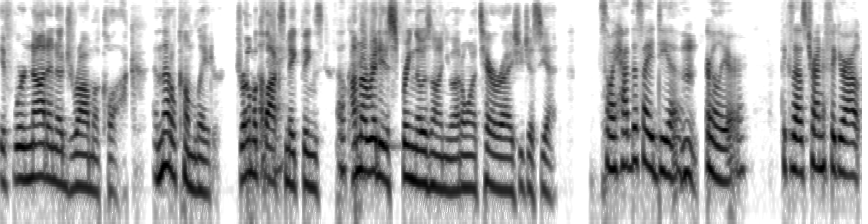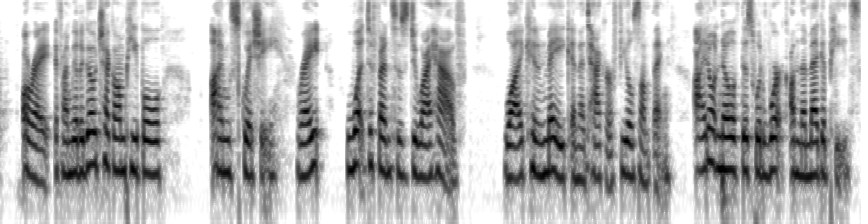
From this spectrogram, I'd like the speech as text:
if we're not in a drama clock and that'll come later. Drama clocks make things, Okay. I'm not ready to spring those on you. I don't want to terrorize you just yet. So I had this idea Mm. earlier because I was trying to figure out all right, if I'm going to go check on people, I'm squishy, right? What defenses do I have? Well, I can make an attacker feel something. I don't know if this would work on the megapedes,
